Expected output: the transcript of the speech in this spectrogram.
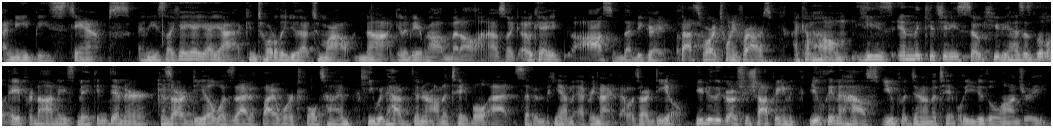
I need these stamps. And he's like, yeah, yeah, yeah, yeah, I can totally do that tomorrow. Not going to be a problem at all. And I was like, okay, awesome. That'd be great. Fast forward 24 hours. I come home. He's in the kitchen. He's so cute. He has his little apron on. He's making dinner because our deal was that if I worked full time, he would have dinner on the table at 7 p.m. every night. That was our deal. You do the grocery shopping, you clean the house, you put dinner on the table, you do the laundry,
